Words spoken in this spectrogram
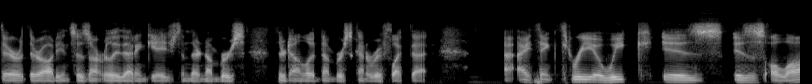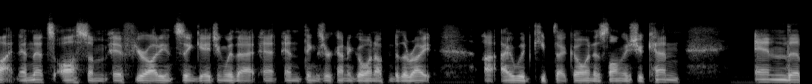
their their audiences aren't really that engaged, and their numbers, their download numbers, kind of reflect that. I think three a week is is a lot, and that's awesome if your audience is engaging with that and, and things are kind of going up and to the right. Uh, I would keep that going as long as you can. And the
